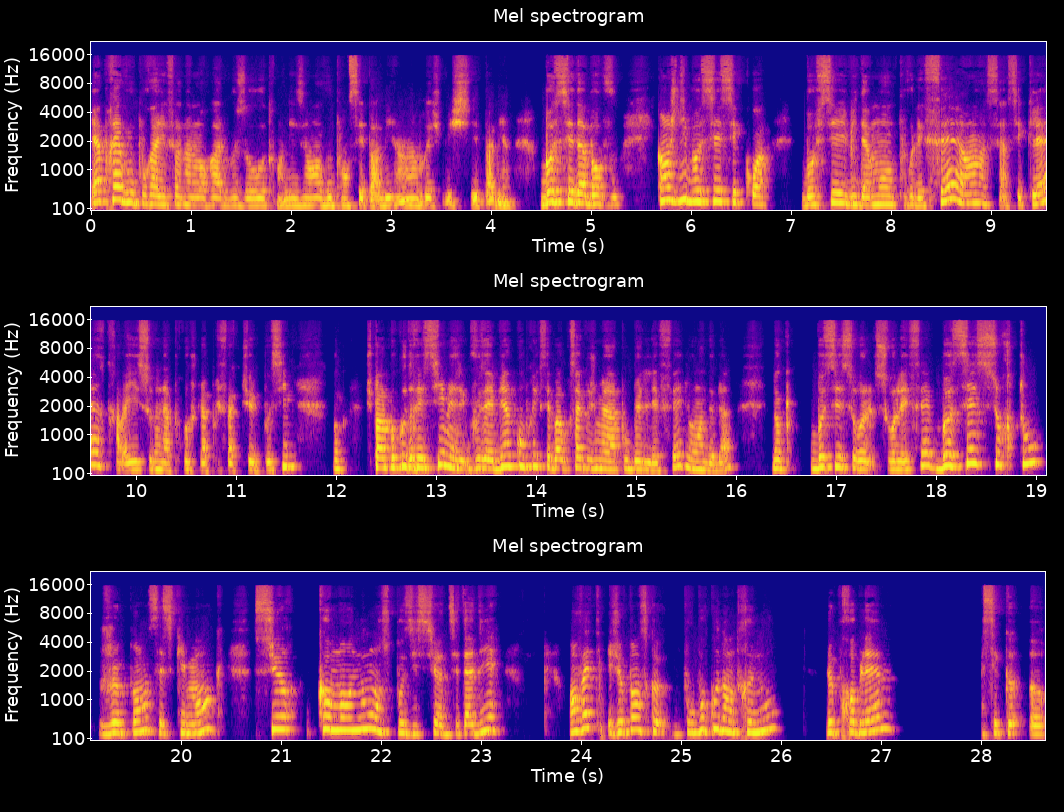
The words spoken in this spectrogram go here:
Et après, vous pourrez aller faire la morale aux autres en disant vous pensez pas bien, vous réfléchissez pas bien. Bossez d'abord vous. Quand je dis bosser, c'est quoi? Bosser évidemment pour les faits, hein, c'est clair, travailler sur une approche la plus factuelle possible. Donc, je parle beaucoup de récits, mais vous avez bien compris que c'est pas pour ça que je mets à la poubelle les faits, loin de là. Donc, bosser sur, sur les faits, bosser surtout, je pense, c'est ce qui manque, sur comment nous on se positionne. C'est-à-dire, en fait, je pense que pour beaucoup d'entre nous, le problème, c'est qu'on euh,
